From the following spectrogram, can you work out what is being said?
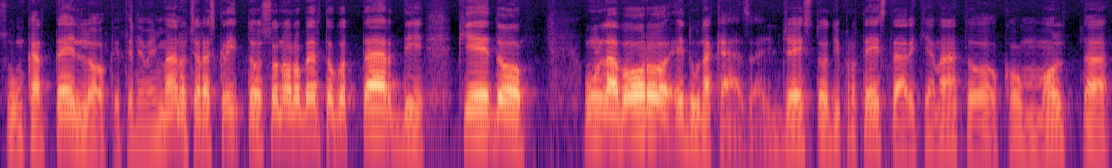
Su un cartello che teneva in mano c'era scritto «Sono Roberto Gottardi, chiedo un lavoro ed una casa. Il gesto di protesta ha richiamato con molta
